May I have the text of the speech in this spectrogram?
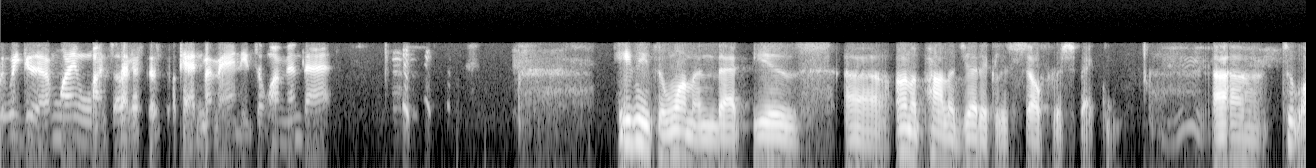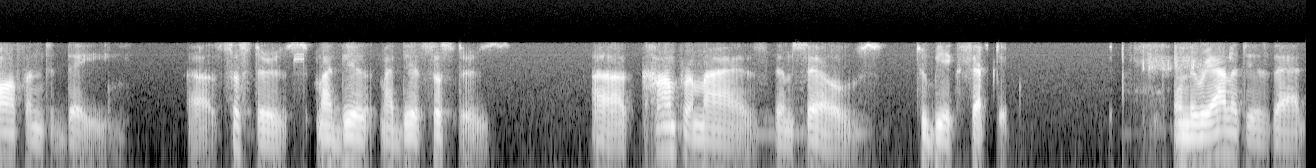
we we good. I'm one and one. So let's just okay. My man needs a woman that. he needs a woman that is uh, unapologetically self-respecting. Uh, too often today, uh, sisters, my dear, my dear sisters, uh, compromise themselves to be accepted. And the reality is that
